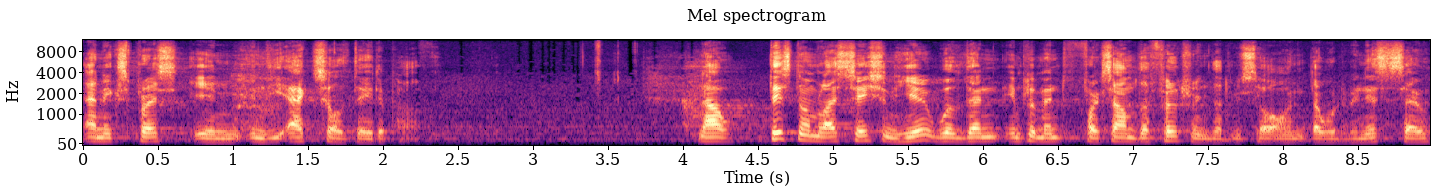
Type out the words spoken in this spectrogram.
and express in, in the actual data path. Now, this normalization here will then implement, for example, the filtering that we saw on, that would be necessary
